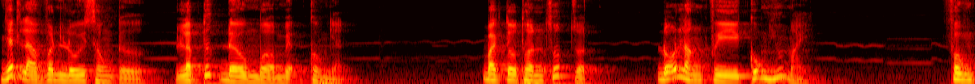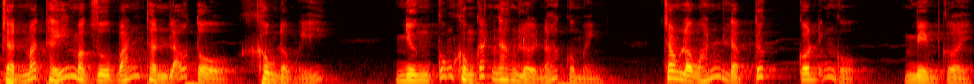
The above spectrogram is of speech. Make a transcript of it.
Nhất là Vân Lôi Song Tử, Lập tức đều mở miệng công nhận. Bạch Tiểu Thuần suốt ruột, Đỗ Lăng Phi cũng nhíu mày. Phùng Trần mắt thấy mặc dù bán thần lão tổ không đồng ý, Nhưng cũng không cắt ngang lời nói của mình. Trong lòng hắn lập tức có lĩnh ngộ, Mỉm cười,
